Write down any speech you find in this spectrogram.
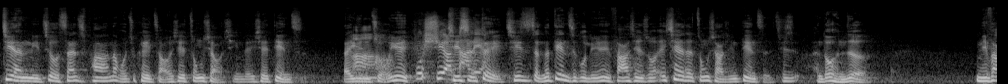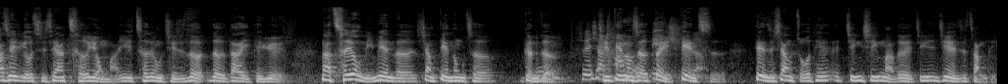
既然你只有三十趴，那我就可以找一些中小型的一些电子来运作，因为不需要其实对，其实整个电子股里面发现说，哎，现在的中小型电子其实很多很热。你发现，尤其现在车用嘛，因为车用其实热热大概一个月。那车用里面的像电动车更热，所以其实电动车对电池。电池像昨天金星嘛，对，金星今天也是涨停，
